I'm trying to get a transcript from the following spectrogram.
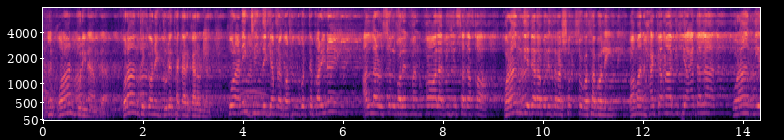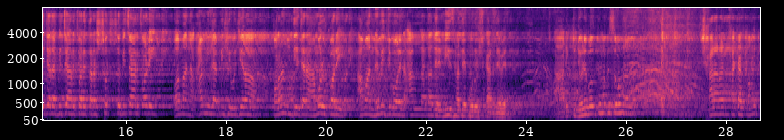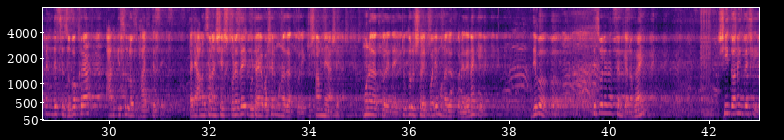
তাহলে কোরআন পড়ি না আমরা। কোরআন থেকে অনেক দূরে থাকার কারণে কোরআনিক জিন্দেগি আমরা গঠন করতে পারি নাই। আল্লাহ রসুল বলেন, মান ক্বালা বিহি সাদাকা। কোরআন দিয়ে যারা বলে, তারা সত্য কথা বলে। অমান হাকামা বিহি আদালা। কোরআন দিয়ে যারা বিচার করে, তারা সত্য বিচার করে। ওমান আমিলা বিহি উজরা, কোরআন দিয়ে যারা আমল করে, আমার নবীজি বলেন, আল্লাহ তাদের নিজ হাতে পুরস্কার দেবেন। আর একটু জোরে বলতে হবে, সুবহানাল্লাহ। সারা রাত থাকার কমিটমেন্ট দিচ্ছে যুবকরা, আর কিছু লোক ভাগতেছে। তাহলে আলোচনা শেষ করে দেয়, গোটায় বসেন, মোনাজাত করে, একটু সামনে আসে মোনাজাত করে দেয়, একটু দূর শরীফ পড়ে মোনাজাত করে দেয় নাকি? দিব? চলে যাচ্ছেন কেন ভাই? শীত অনেক বেশি।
